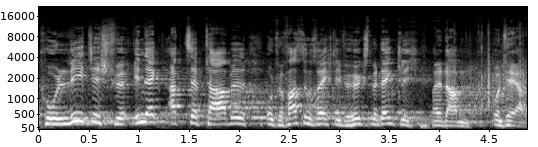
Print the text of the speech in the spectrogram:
politisch für inakzeptabel und verfassungsrechtlich für höchst bedenklich, meine Damen und Herren.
